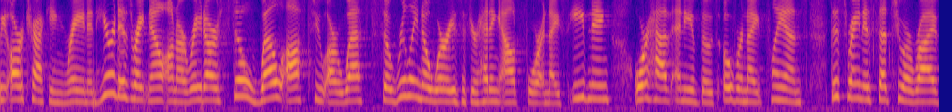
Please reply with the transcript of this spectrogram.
we are tracking rain. And here it is right now on our radar, still well off to our west. So really no worries if you're heading out for a nice evening or have any of those overnight plans. This rain is set to arrive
